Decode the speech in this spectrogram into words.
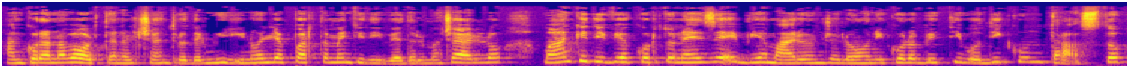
Ancora una volta nel centro del mirino gli appartamenti di Via del Macello, ma anche di Via Cortonese e Via Mario Angeloni con l'obiettivo di contrasto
